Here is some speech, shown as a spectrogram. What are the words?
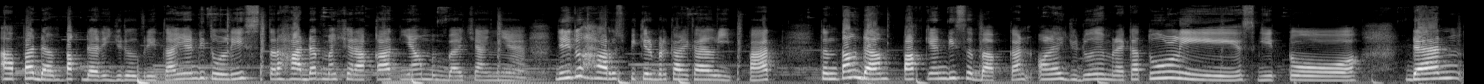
apa dampak dari judul berita yang ditulis terhadap masyarakat yang membacanya. Jadi itu harus pikir berkali-kali lipat tentang dampak yang disebabkan oleh judul yang mereka tulis gitu. Dan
